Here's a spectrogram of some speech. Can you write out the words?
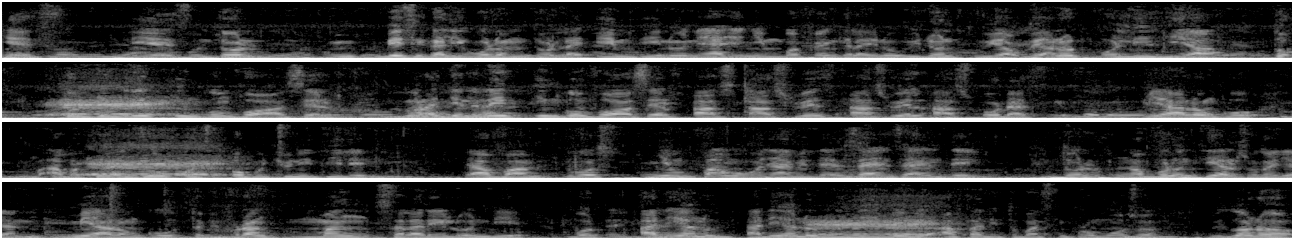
you can bring in a job Yes, yes. opportunity, basically, what I'm told like you know, niaje nyimbo fenkela, you know, we don't, we are, we are not only here to, to generate income for ourselves. We wanna generate income for ourselves as as well as well as others. Me along ko abakela job op- opportunity le. Ya fam, because nyim fam wo nyami ten science science. Tol nga volunteer so jan. Me along ko to be frank, man salary lo ndie. But at the end of at the end of the day, maybe after the Tobaski promotion, we're gonna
